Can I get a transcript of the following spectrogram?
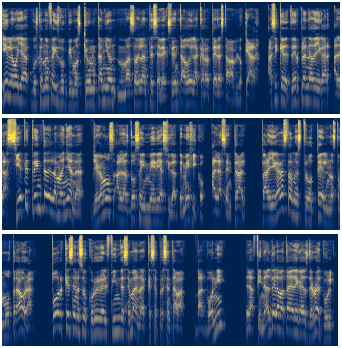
y luego ya buscando en Facebook vimos que un camión más adelante se había accidentado y la carretera estaba bloqueada. Así que de tener planeado llegar a las 7.30 de la mañana, llegamos a las 12 y media Ciudad de México, a la central. Para llegar hasta nuestro hotel nos tomó otra hora porque se nos ocurrió el fin de semana que se presentaba Bad Bunny, la final de la batalla de gallos de Red Bull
